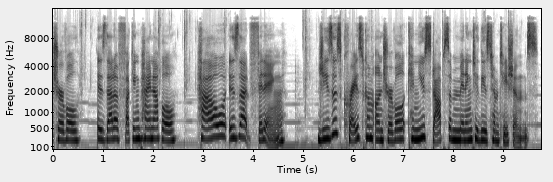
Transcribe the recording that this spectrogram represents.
Chervil, is that a fucking pineapple? How is that fitting? Jesus Christ, come on, Chervil, can you stop submitting to these temptations?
